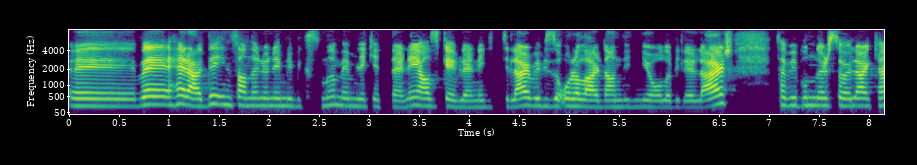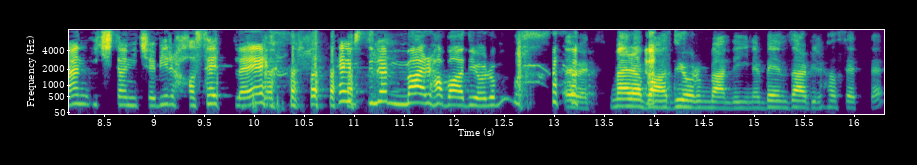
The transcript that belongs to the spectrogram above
Ee, ve herhalde insanların önemli bir kısmı memleketlerine, yazlık evlerine gittiler ve bizi oralardan dinliyor olabilirler. Tabii bunları söylerken içten içe bir hasetle hepsine merhaba diyorum. evet, merhaba diyorum ben de yine benzer bir hasetle.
